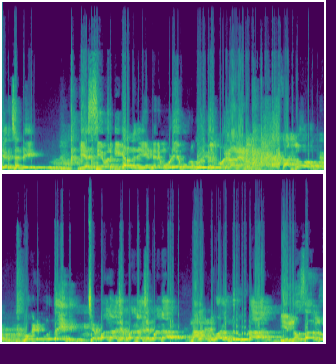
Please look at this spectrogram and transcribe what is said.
చేర్చండి. ఎస్సీ వర్గీకరణ చేయండి అని మూడే మూడు కోరికలు కోరినా నేను. దాంట్లో ఒకటి పూర్తయింది. చెప్పంగా చెప్పంగా చెప్పంగా. నాలాంటి వాళ్ళందరూ కూడా ఎన్నోసార్లు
